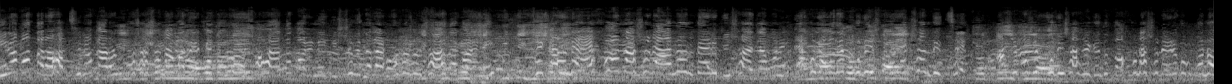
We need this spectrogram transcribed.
নিরাপত্তার অভাব ছিল কারণ প্রশাসন সহায়তা করেনি বিশ্ববিদ্যালয়ের প্রশাসন সহায়তা করেনি। যে কারণে এখন আসলে আনন্দের বিষয় যেমন এখন আমাদের পুলিশ প্রোটেকশন দিচ্ছে। আশেপাশে পুলিশ আসে কিন্তু তখন আসলে এরকম কোনো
